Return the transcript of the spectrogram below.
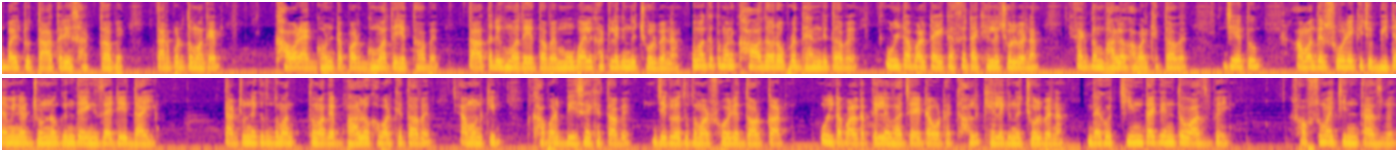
বা একটু তাড়াতাড়ি সারতে হবে। তারপর তোমাকে খাওয়ার এক ঘণ্টা পর ঘুমাতে যেতে হবে। তাড়াতাড়ি ঘুমাতে যেতে হবে। মোবাইল ঘাটলে কিন্তু চলবে না। তোমাকে তোমার খাওয়া দাওয়ার উপরে ধ্যান দিতে হবে। উল্টাপাল্টা এটা সেটা খেলে চলবে না। একদম ভালো খাবার খেতে হবে। যেহেতু আমাদের শরীরে কিছু ভিটামিনের জন্য কিন্তু এংজাইটি দায়ী। তার জন্য কিন্তু তোমার তোমাকে ভালো খাবার খেতে হবে, এমনকি খাবার বেছে খেতে হবে, যেগুলো তো তোমার শরীরে দরকার। উল্টাপাল্টা তেলে ভাজা, এটা ওটা খালে- খেলে কিন্তু চলবে না। দেখো, চিন্তা কিন্তু আসবেই। সবসময় চিন্তা আসবে।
